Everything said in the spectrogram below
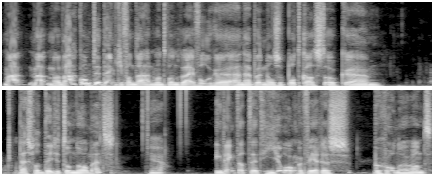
maar, maar, maar waar komt dit denk je vandaan? Want, want wij volgen en hebben in onze podcast ook um, best wel digital nomads. Ja. Ik denk dat dit hier ongeveer is begonnen. Want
